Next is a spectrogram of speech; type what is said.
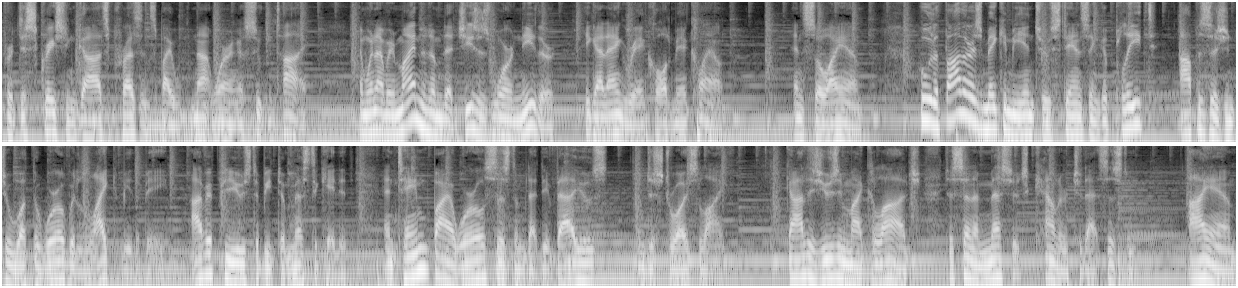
for disgracing God's presence by not wearing a suit and tie. And when I reminded him that Jesus wore neither, he got angry and called me a clown. And so I am. Who the Father is making me into stands in complete opposition to what the world would like me to be. I refuse to be domesticated and tamed by a world system that devalues and destroys life. God is using my collage to send a message counter to that system. I am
